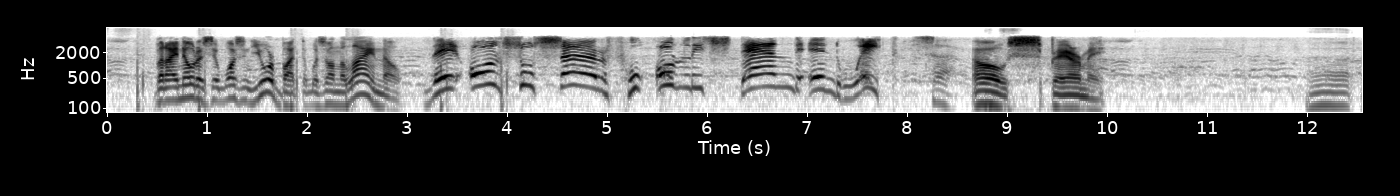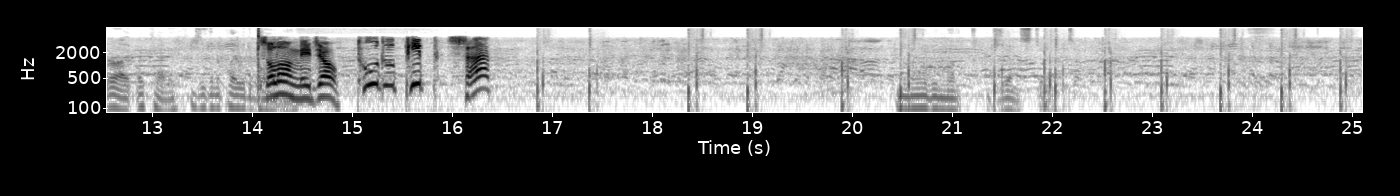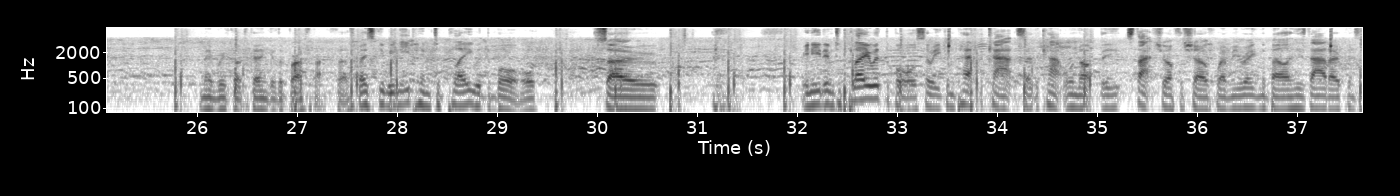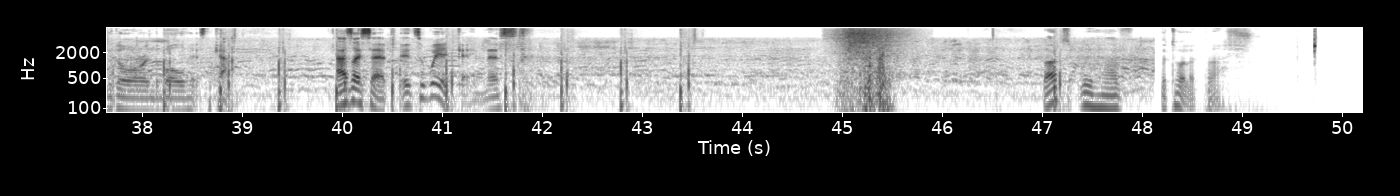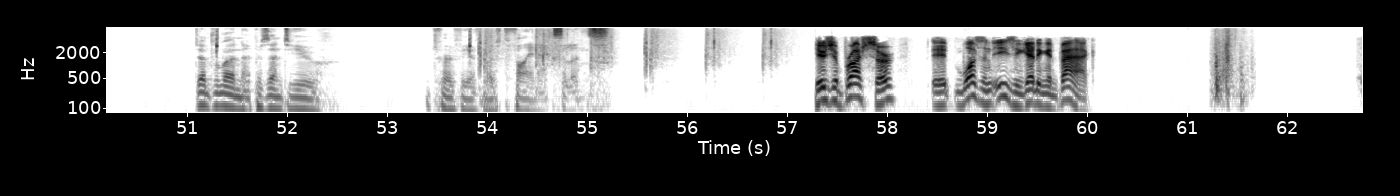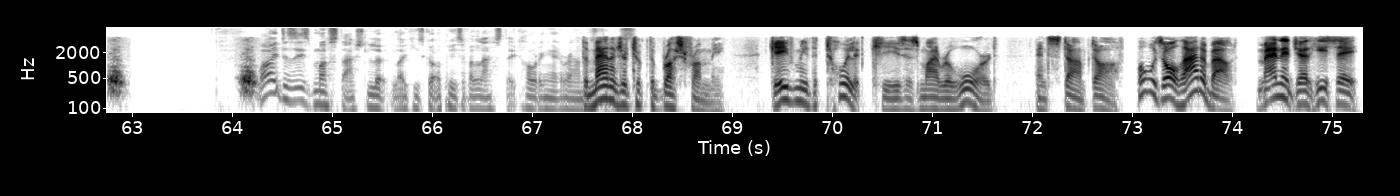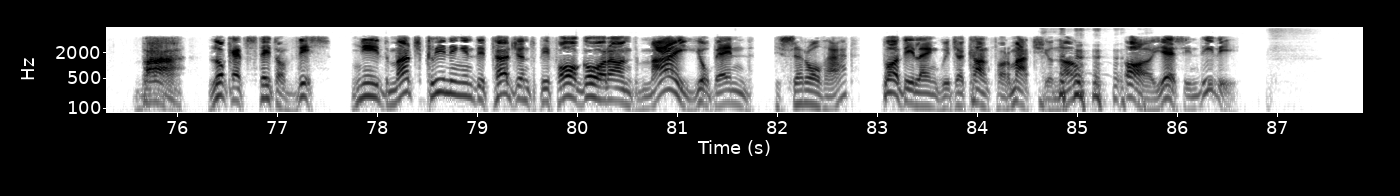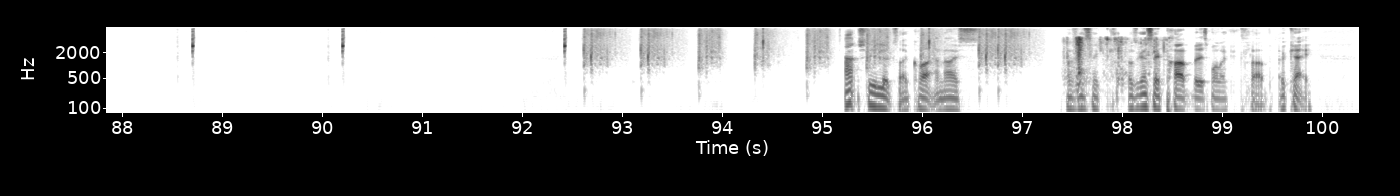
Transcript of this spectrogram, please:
but I noticed it wasn't your butt that was on the line, though. They also serve who only stand and wait, sir. Oh, spare me. Uh, right, okay. Is he going to play with the So long, Nejo. Toodle pip, sir. Maybe not just yet. Maybe we've got to go and give the brush back first. Basically, we need him to play with the ball, so we need him to play with the ball so he can pet the cat, so the cat will knock the statue off the shelf when we ring the bell. His dad opens the door and the ball hits the cat. As I said, it's a weird game. This. But we have the toilet brush. Gentlemen, I present to you a trophy of most fine excellence. Here's your brush, sir. It wasn't easy getting it back. Why does his mustache look like he's got a piece of elastic holding it around? The his manager face? took the brush from me, gave me the toilet keys as my reward, and stomped off. What was all that about? Manager, he say, Bah, look at state of this. Need much cleaning in detergent before go around my, you bend. He said all that? Body language account for much, you know. oh, yes, indeedy. Actually, looks like quite a nice. I was gonna say I was gonna say pub, but it's more like a club. Okay,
